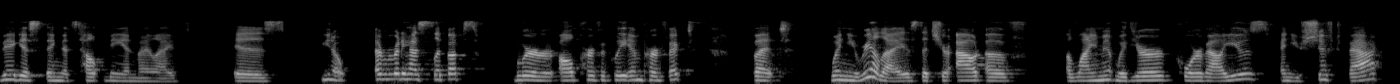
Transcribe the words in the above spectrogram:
biggest thing that's helped me in my life is you know everybody has slip ups we're all perfectly imperfect but when you realize that you're out of alignment with your core values and you shift back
